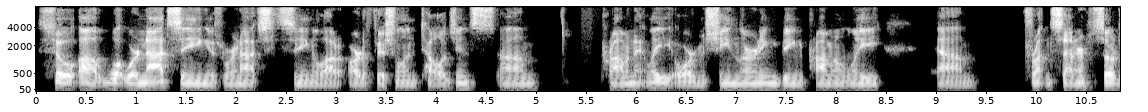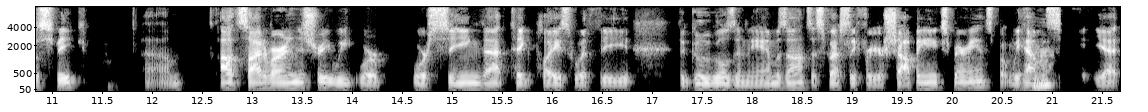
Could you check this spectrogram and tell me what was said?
So uh, what we're not seeing is we're not seeing a lot of artificial intelligence um, prominently or machine learning being prominently um, front and center, so to speak. Um, outside of our industry, we, we're we're seeing that take place with the the Googles and the Amazons, especially for your shopping experience, but we haven't mm-hmm. yet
